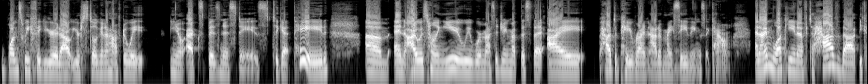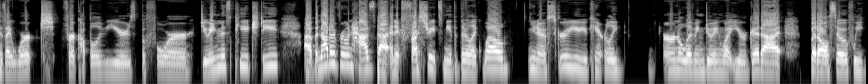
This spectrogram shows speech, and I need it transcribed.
once we figure it out, you're still going to have to wait, you know, X business days to get paid. Um, and I was telling you, we were messaging about this that I had to pay rent out of my savings account. And I'm lucky enough to have that because I worked for a couple of years before doing this PhD. Uh, but not everyone has that. And it frustrates me that they're like, well, you know, screw you. You can't really earn a living doing what you're good at. But also, if we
